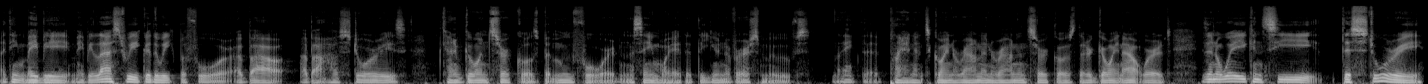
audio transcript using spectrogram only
I think maybe maybe last week or the week before about about how stories kind of go in circles but move forward in the same way that the universe moves like the planets going around and around in circles that are going outwards is in a way you can see this story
